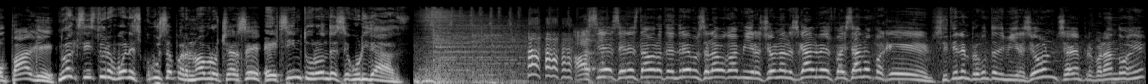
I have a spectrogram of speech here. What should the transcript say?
o pague. No existe una buena excusa para no abrocharse el cinturón de seguridad. Así es, en esta hora tendremos el abogado de migración, Alex Galvez, paisanos, para que si tienen preguntas de inmigración, se vayan preparando, ¿eh?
